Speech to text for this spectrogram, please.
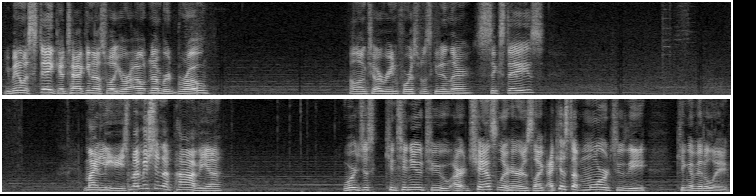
You made a mistake attacking us while you were outnumbered, bro. How long till our reinforcements get in there? Six days? My liege, my mission at Pavia. We're just continue to... Our chancellor here is like, I kissed up more to the king of Italy.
